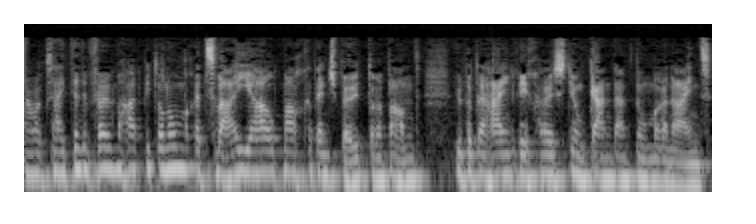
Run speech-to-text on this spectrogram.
haben wir gesagt, dann fangen wir halt bei der Nummer 2 an und machen dann später ein Band über den Heinrich Hösti und gehen dann die Nummer 1.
